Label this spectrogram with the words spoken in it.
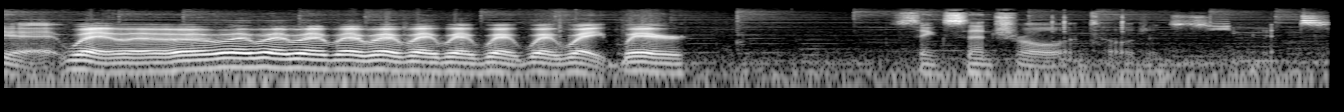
Okay, wait, wait, wait, wait, wait, wait, wait, wait, wait, wait, wait, wait, where? Sink Central Intelligence Unit.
